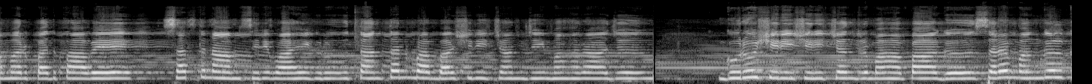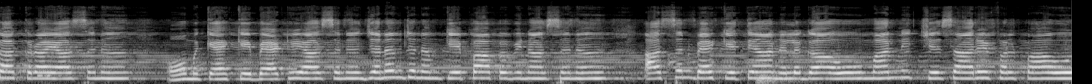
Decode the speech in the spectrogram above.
ਅਮਰ ਪਦ ਪਾਵੇ। ਸਤਨਾਮ ਸ੍ਰੀ ਵਾਹਿਗੁਰੂ, ਤਨ ਤਨ ਬਾਬਾ ਸ਼੍ਰੀ ਚੰਦ ਜੀ ਮਹਾਰਾਜ। ਗੁਰੂ ਸ਼੍ਰੀ ਸ਼੍ਰੀ ਚੰਦਰ ਮਹਾਪਾਗ ਸਰਬ ਮੰਗਲ ਕਾ ਕਰਾਇਆਸਨ। ਓਮ ਕਹਿ ਕੇ ਬੈਠੇ ਆਸਨ, ਜਨਮ ਜਨਮ ਕੇ ਪਾਪ ਵਿਨਾਸ਼ਨ। ਆਸਨ ਬਹਿ ਕੇ ਧਿਆਨ ਲਗਾਓ, ਮਨ ਇੱਛੇ ਸਾਰੇ ਫਲ ਪਾਓ।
